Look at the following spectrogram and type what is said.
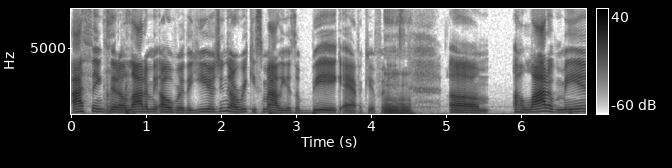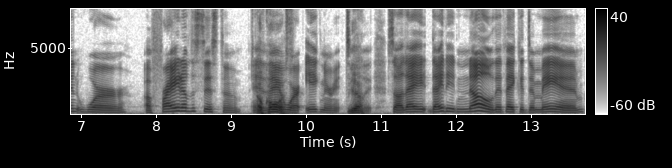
I think that a lot of me over the years, you know, Rickey Smiley is a big advocate for this. Mm-hmm. Um, a lot of men were afraid of the system and they were ignorant to Yeah. it. So they they didn't know that they could demand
